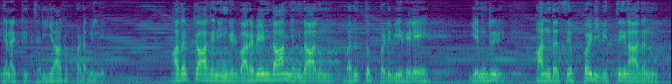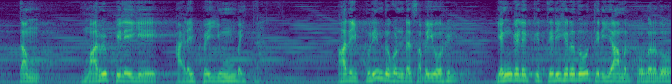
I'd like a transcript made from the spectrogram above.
எனக்கு சரியாகப் படவில்லை அதற்காக நீங்கள் வரவேண்டாம் என்றாலும் வருத்தப்படுவீர்களே என்று அந்த செப்படி வித்தைநாதன் தம் மறுப்பிலேயே அழைப்பையும் வைத்தார். அதை புரிந்து கொண்ட சபையோர்கள் எங்களுக்கு தெரிகிறதோ தெரியாமல் போகிறதோ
